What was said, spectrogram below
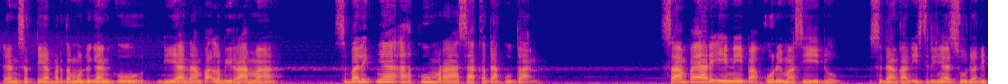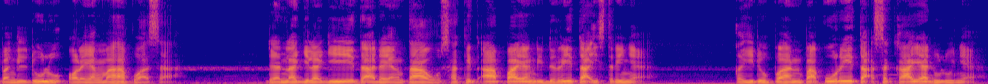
Dan setiap bertemu denganku, dia nampak lebih ramah. Sebaliknya, aku merasa ketakutan. Sampai hari ini Pak Kuri masih hidup Sedangkan istrinya sudah dipanggil dulu oleh Yang Maha Kuasa Dan lagi-lagi tak ada yang tahu sakit apa yang diderita istrinya. Kehidupan Pak Kuri tak sekaya dulunya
